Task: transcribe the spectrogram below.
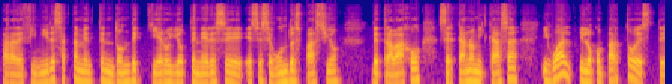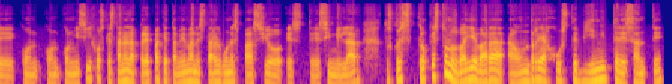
para definir exactamente en dónde quiero yo tener ese, ese segundo espacio de trabajo cercano a mi casa, igual, y lo comparto este, con, mis hijos que están en la prepa, que también van a estar en algún espacio este, similar. Entonces, creo, que esto nos va a llevar a, a, un reajuste bien interesante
